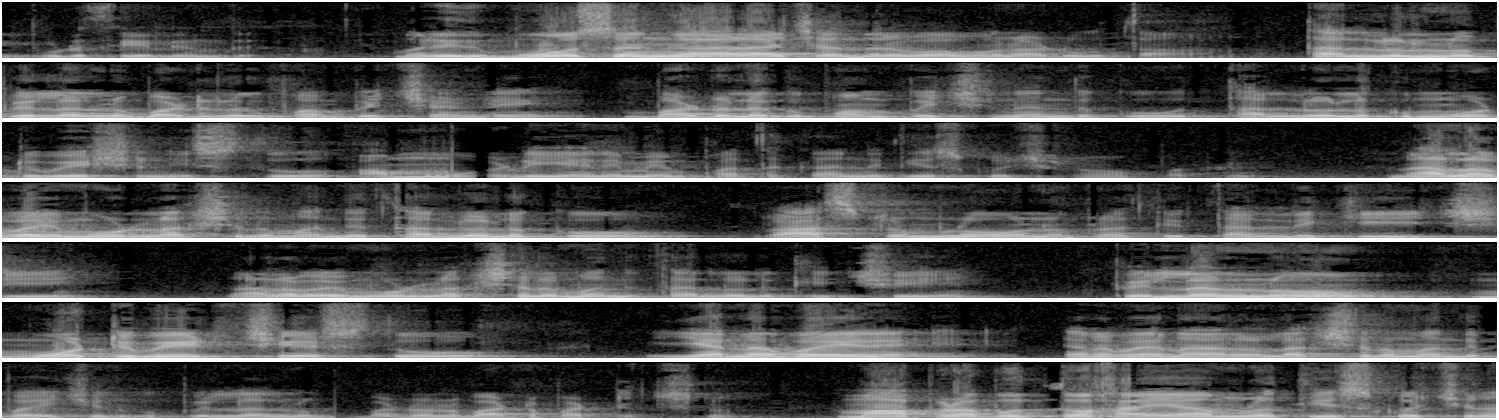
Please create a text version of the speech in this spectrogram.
ఇప్పుడు తేలింది. మరి ఇది మోసం కాదా చంద్రబాబు అని అడుగుతాను తల్లులను పిల్లలను బడులకు పంపించండి. బడులకు పంపించినందుకు తల్లులకు మోటివేషన్ ఇస్తూ అమ్మఒడి అని మేము పథకాన్ని తీసుకొచ్చినాం అప్పట్లో. నలభై మూడు లక్షల మంది తల్లులకు రాష్ట్రంలో ఉన్న ప్రతి తల్లికి ఇచ్చి నలభై మూడు లక్షల మంది తల్లులకు ఇచ్చి పిల్లలను మోటివేట్ చేస్తూ ఎనభై ఎనభై నాలుగు లక్షల మంది పైచులకు పిల్లలను బడుల బాట పట్టించను. మా ప్రభుత్వ హయాంలో తీసుకొచ్చిన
